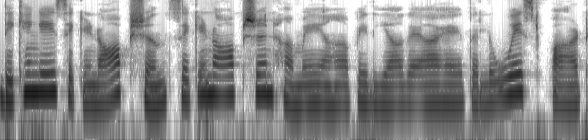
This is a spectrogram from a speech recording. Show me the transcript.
देखेंगे सेकेंड ऑप्शन सेकेंड ऑप्शन हमें यहाँ पे दिया गया है the lowest part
